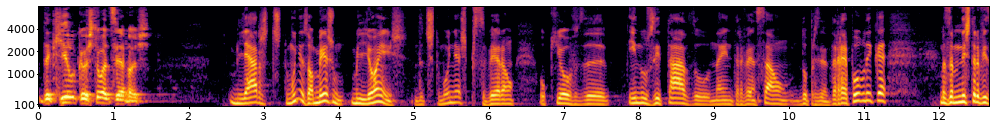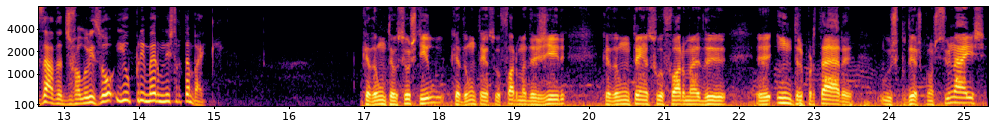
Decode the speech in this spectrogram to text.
daquilo que eu estou a dizer hoje milhares de testemunhas, ou mesmo milhões de testemunhas, perceberam o que houve de inusitado na intervenção do Presidente da República, mas a ministra visada desvalorizou e o Primeiro-Ministro também. Cada um tem o seu estilo, cada um tem a sua forma de agir, cada um tem a sua forma de eh, interpretar os poderes constitucionais.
